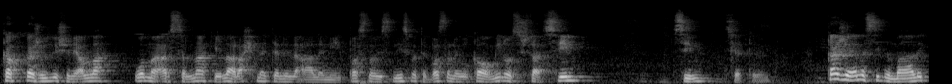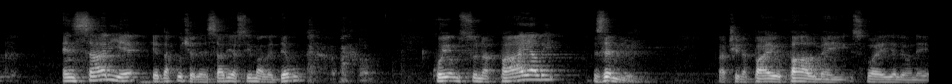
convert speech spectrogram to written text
Kako kaže uzvišeni Allah, Oma arsalnaka ila rahmeten ila alemin. Poslali, nismo te poslali nego kao milost, šta? Svim, svim svjetovima. Kaže Enes ibn Malik, Ensarije, jedna kuća od Ensarija su imale devu, kojom su napajali zemlju. Znači napajaju palme i svoje jeli one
